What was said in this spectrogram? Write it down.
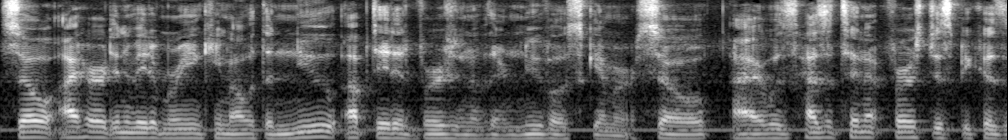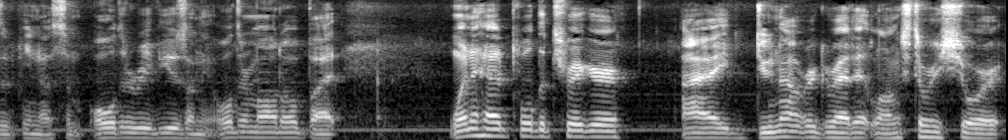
So I heard Innovative Marine came out with a new updated version of their Nuvo skimmer. So I was hesitant at first just because of, you know, some older reviews on the older model, but went ahead, pulled the trigger. I do not regret it. Long story short,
